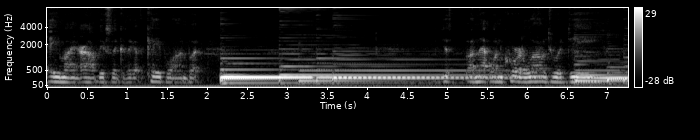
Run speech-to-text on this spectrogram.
A minor, obviously, because I got the capo on, but on that one chord alone to a D.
